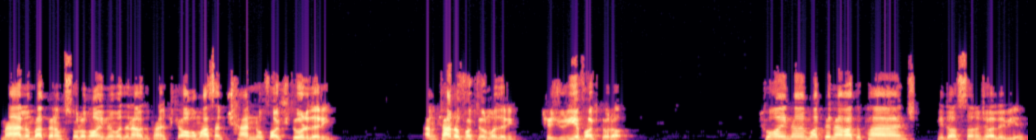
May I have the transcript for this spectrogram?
من الان باید برم سراغ آینه ماده 95 که آقا ما اصلا چند نوع فاکتور داریم؟ الان چند نوع فاکتور ما داریم؟ چجوری فاکتورا؟ تو آینه ماده 95 یه داستان جالبیه.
